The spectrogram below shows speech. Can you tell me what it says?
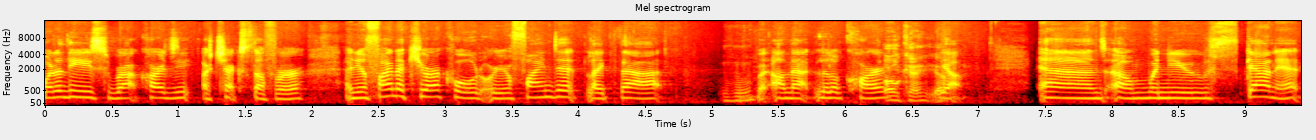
one of these rack cards, a check stuffer, and you'll find a QR code, or you'll find it like that, mm -hmm. but on that little card. Okay. Yeah. yeah. And um, when you scan it,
